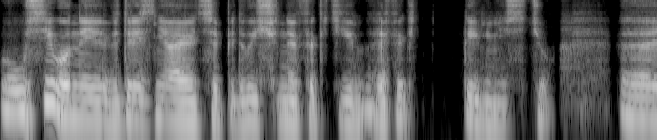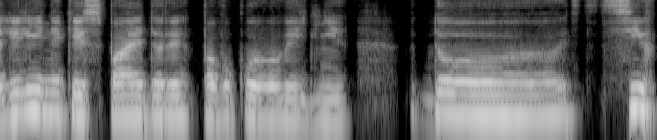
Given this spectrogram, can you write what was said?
Усі вони відрізняються підвищеною ефектив- ефективністю. Е, Лілійники спайдери павуковидні. До цих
